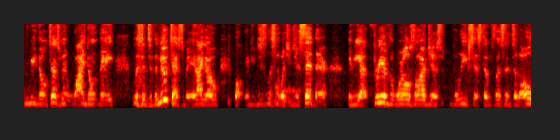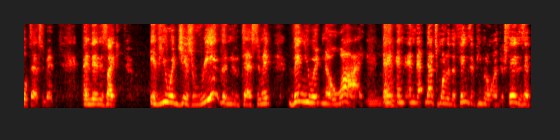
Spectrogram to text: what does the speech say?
read the Old Testament. Why don't they listen to the New Testament?" And I go, "Well, if you just listen to what you just said there, if you got three of the world's largest belief systems listening to the Old Testament, and then it's like, if you would just read the New Testament, then you would know why." Mhm. and and and that, that's one of the things that people don't understand is that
